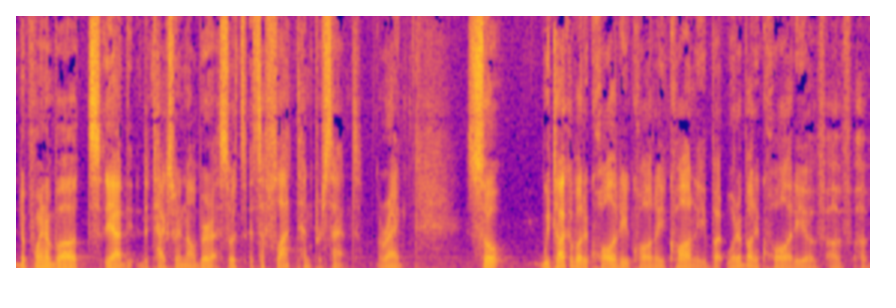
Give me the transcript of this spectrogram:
the point about yeah the, the tax rate in Alberta. So it's it's a flat ten percent, right? So we talk about equality, equality, equality, but what about equality of, of, of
